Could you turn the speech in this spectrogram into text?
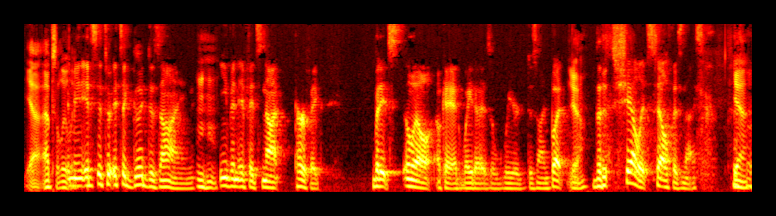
yeah. Absolutely. I mean, it's it's a, it's a good design, Mm-hmm. even if it's not perfect. But it's well, okay. Adwaita is a weird design, but Yeah. the shell itself is nice. yeah.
